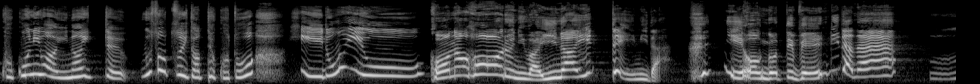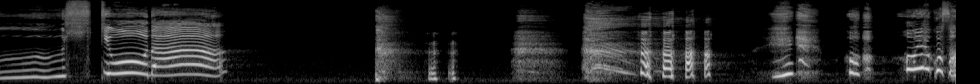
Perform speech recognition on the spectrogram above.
ここにはいないって嘘ついたってこと？ひどいよ。このホールにはいないって意味だ。日本語って便利だな。うー卑怯だ。え？あ綾子さ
